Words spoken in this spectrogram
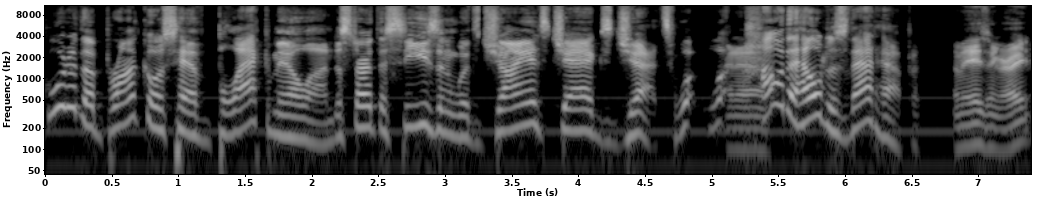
who do the Broncos have blackmail on to start the season with Giants, Jags, Jets? What, what how the hell does that happen? Amazing, right?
